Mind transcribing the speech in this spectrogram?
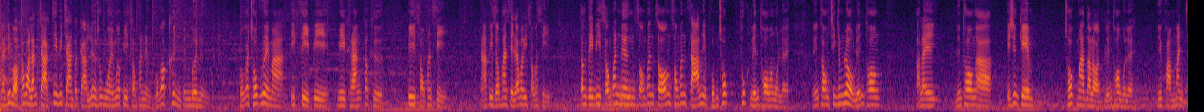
อย่างที่บอกครับว่าหลังจากที่วิจารณ์ประกาศเลิกชกมวยเมื่อปี 2001 ผมก็ขึ้นเป็นเบอร์หนึ่งผมก็ชกเรื่อยมาอีก 4 ปีมีครั้งก็คือปี 2004นะปี 2000 เสร็จแล้วมาปี 2004ตั้งแต่ปี 2001 2002 2003เนี่ยผมชกทุกเหรียญทองมาหมดเลย เหรียญทองชิงแชมป์โลกเหรียญทองอะไรเหรียญทองอ่าเอเชียนเกมชกมาตลอดเหรียญทองหมดเลย มีความมั่นใจ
